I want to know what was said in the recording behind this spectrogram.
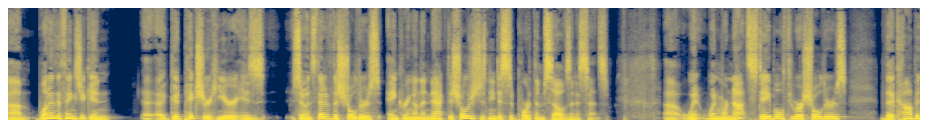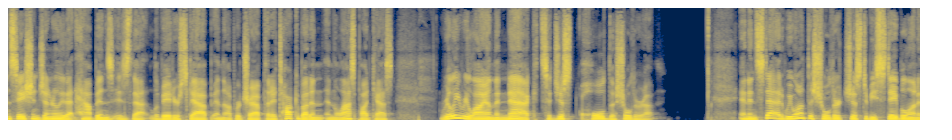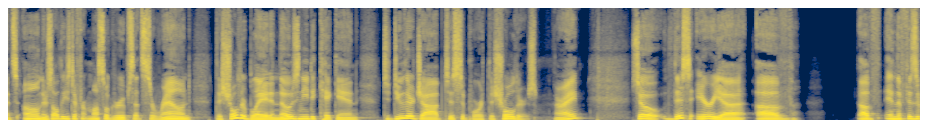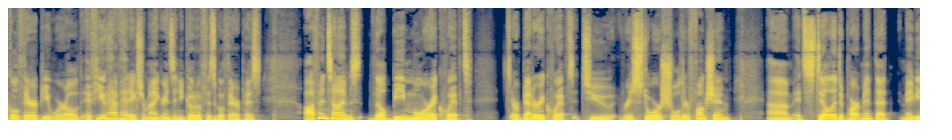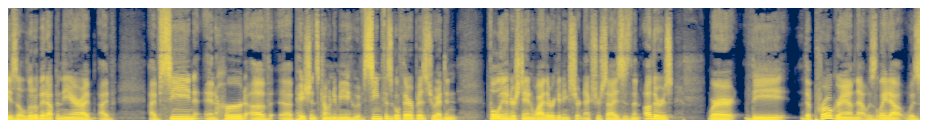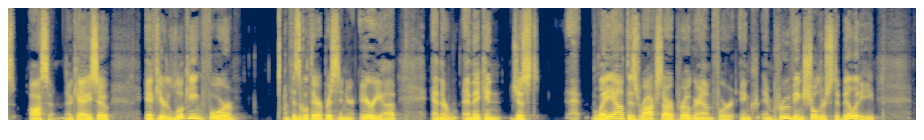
Um, one of the things you can a, a good picture here is so instead of the shoulders anchoring on the neck the shoulders just need to support themselves in a sense. Uh, when when we're not stable through our shoulders the compensation generally that happens is that levator scap and the upper trap that I talked about in, in the last podcast really rely on the neck to just hold the shoulder up. And instead, we want the shoulder just to be stable on its own. There's all these different muscle groups that surround the shoulder blade, and those need to kick in to do their job to support the shoulders. All right. So, this area of of in the physical therapy world, if you have headaches or migraines and you go to a physical therapist, oftentimes they'll be more equipped or better equipped to restore shoulder function. Um, it's still a department that maybe is a little bit up in the air. I've, I've I've seen and heard of uh, patients coming to me who have seen physical therapists who I didn't fully understand why they were getting certain exercises than others, where the the program that was laid out was awesome. Okay. So if you're looking for a physical therapist in your area and they're, and they can just lay out this rockstar program for inc- improving shoulder stability,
